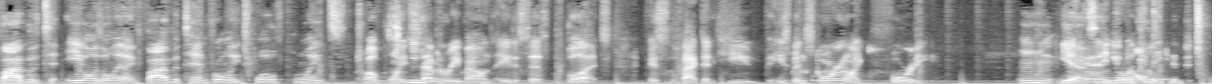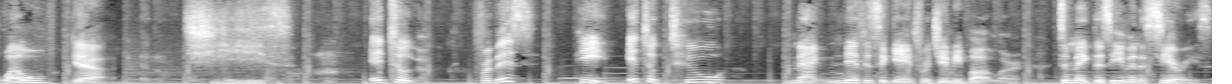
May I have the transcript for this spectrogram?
five of ten. He was only like five of ten for only twelve points. 12 points, 7 rebounds, 8 assists, but it's the fact that he he's been scoring like 40. hmm yes, And and, you only him to twelve. Yeah. Jeez. It took for this Heat, it took two magnificent games for Jimmy Butler to make this even a series.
